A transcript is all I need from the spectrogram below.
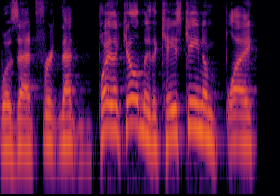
was that frick, that play that killed me, the Case Keenum play.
